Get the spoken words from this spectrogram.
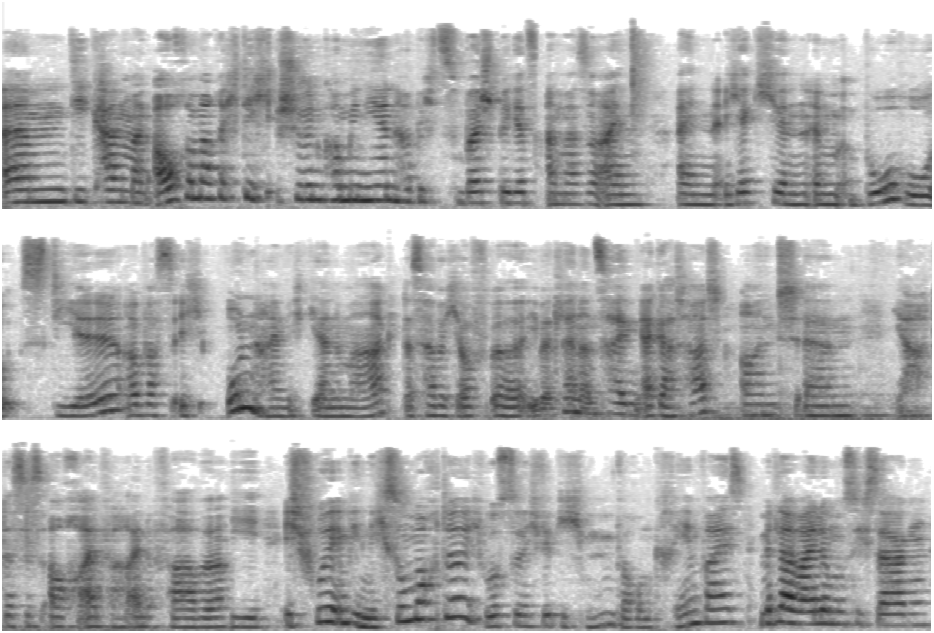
Ähm, die kann man auch immer richtig schön kombinieren. Habe ich zum Beispiel jetzt einmal so ein ein Jäckchen im Boho-Stil, was ich unheimlich gerne mag. Das habe ich auf äh, eBay Kleinanzeigen ergattert. Und ähm, ja, das ist auch einfach eine Farbe, die ich früher irgendwie nicht so mochte. Ich wusste nicht wirklich, hm, warum cremeweiß. Mittlerweile muss ich sagen,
